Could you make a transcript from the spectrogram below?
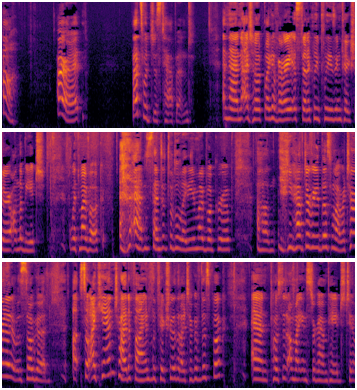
"Huh. All right. That's what just happened." And then I took like a very aesthetically pleasing picture on the beach with my book and sent it to the lady in my book group. Um, you have to read this when I return it. It was so good. Uh, so I can try to find the picture that I took of this book and post it on my Instagram page too.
